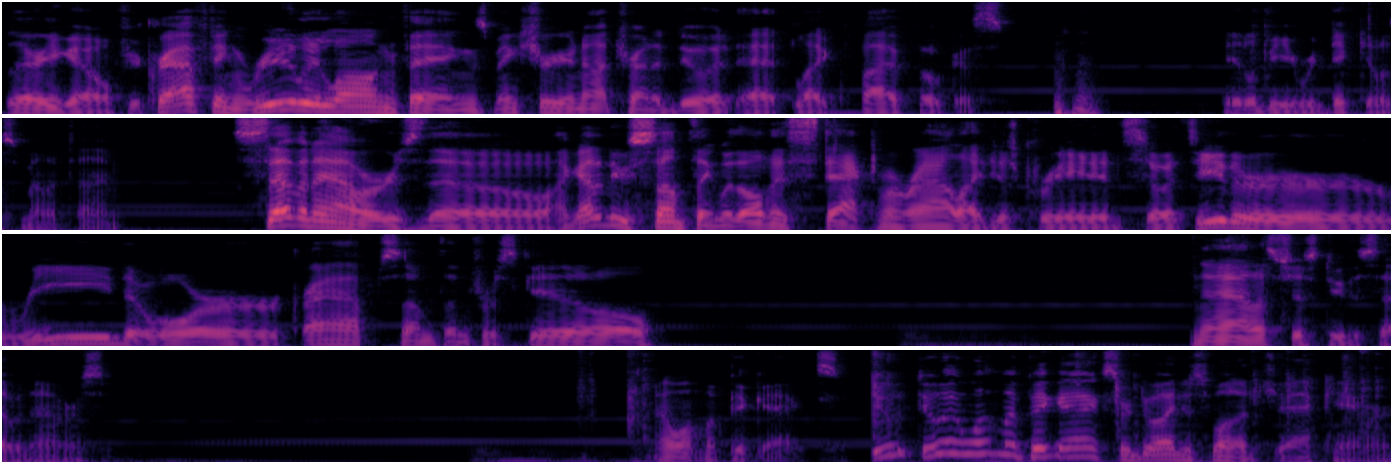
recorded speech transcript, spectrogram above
There you go. If you're crafting really long things, make sure you're not trying to do it at like 5 focus. It'll be a ridiculous amount of time. Seven hours, though. I gotta do something with all this stacked morale I just created, so it's either read or craft something for skill. Nah, let's just do the seven hours. I want my pickaxe. Do, do I want my pickaxe or do I just want a jackhammer?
